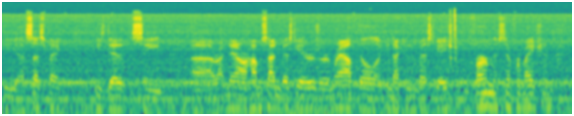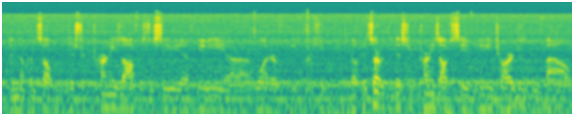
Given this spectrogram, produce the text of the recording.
the uh, suspect. He's dead at the scene. Uh, right now, our homicide investigators are en route. They'll uh, conduct an investigation to confirm this information, and they'll consult with the district attorney's office to see if any, uh, what or they'll consult with the district attorney's office to see if any charges will be filed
